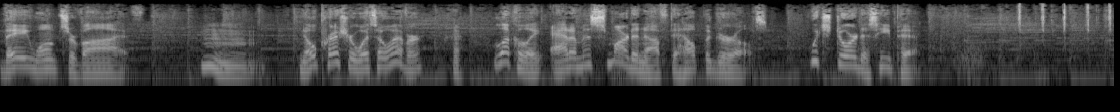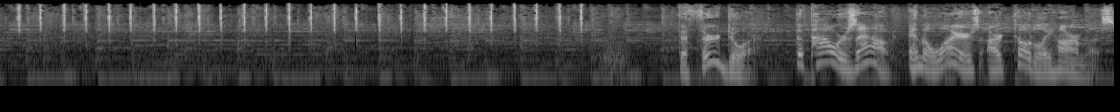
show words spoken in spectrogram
they won't survive. Hmm, no pressure whatsoever. Luckily, Adam is smart enough to help the girls. Which door does he pick? The third door. The power's out, and the wires are totally harmless.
